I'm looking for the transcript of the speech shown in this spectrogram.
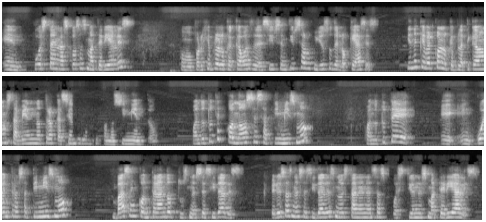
en, puesta en las cosas materiales, como por ejemplo lo que acabas de decir, sentirse orgulloso de lo que haces, tiene que ver con lo que platicábamos también en otra ocasión del autoconocimiento. Cuando tú te conoces a ti mismo, cuando tú te eh, encuentras a ti mismo, vas encontrando tus necesidades, pero esas necesidades no están en esas cuestiones materiales.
